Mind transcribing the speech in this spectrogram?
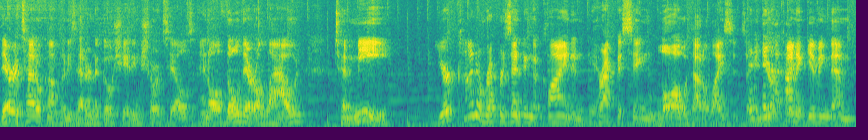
There are title companies that are negotiating short sales, and although they're allowed, to me, you're kind of representing a client and Yeah. practicing law without a license. I mean, and you're I- kind of giving them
